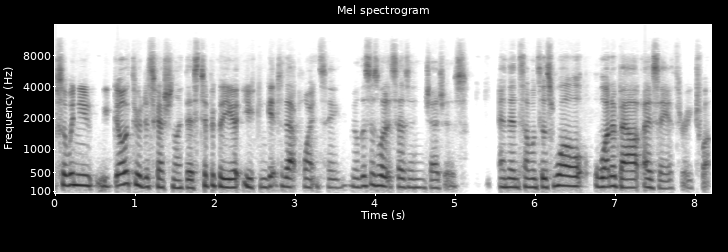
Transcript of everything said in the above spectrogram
so when you, you go through a discussion like this, typically you, you can get to that point and say, well, this is what it says in Judges. And then someone says, well, what about Isaiah 3.12?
